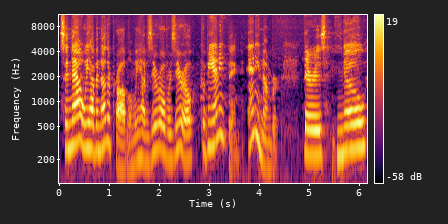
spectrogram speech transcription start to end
So now we have another problem. We have zero over zero, could be anything, any number. There is no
